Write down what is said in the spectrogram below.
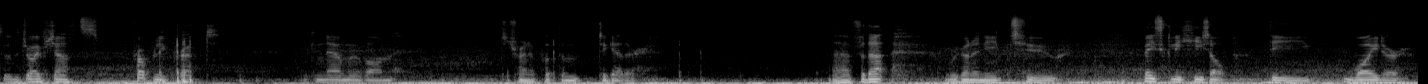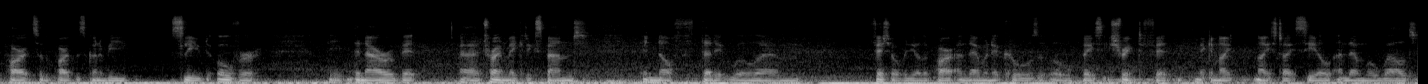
So the drive shaft's properly prepped. We can now move on to trying to put them together. Uh, for that we're going to need to basically heat up the wider part, so the part that's going to be sleeved over the, the narrower bit, uh, try and make it expand enough that it will um, fit over the other part and then when it cools it will basically shrink to fit, make a ni nice tight seal and then we'll weld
